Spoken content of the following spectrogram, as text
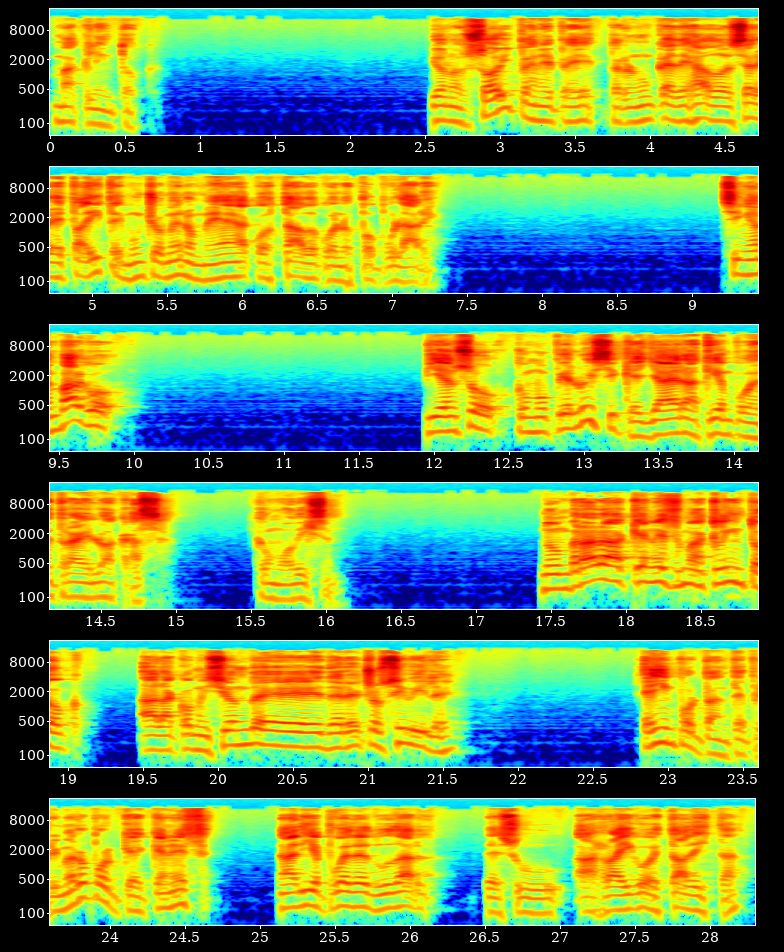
McClintock. Yo no soy PNP, pero nunca he dejado de ser estadista y mucho menos me he acostado con los populares. Sin embargo, pienso como Pierluisi que ya era tiempo de traerlo a casa, como dicen. Nombrar a Kenneth McClintock a la Comisión de Derechos Civiles es importante, primero porque Kenneth nadie puede dudar de su arraigo estadista,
